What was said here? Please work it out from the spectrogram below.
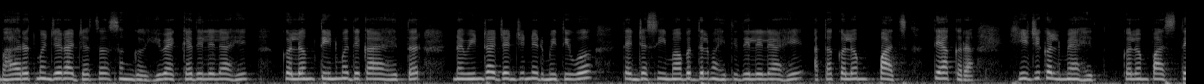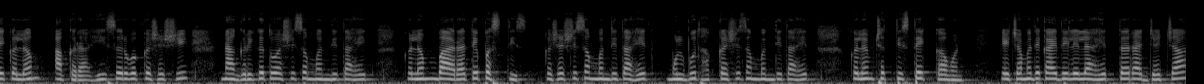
भारत म्हणजे राज्याचा संघ. ही व्याख्या दिलेली आहे. कलम तीनमध्ये काय आहे तर नवीन राज्यांची निर्मिती व त्यांच्या सीमाबद्दल माहिती दिलेली आहे. आता कलम पाच ते अकरा. ही जी कलमे आहेत कलम पाच ते कलम अकरा ही सर्व कशाशी नागरिकत्वाशी संबंधित आहेत? कलम बारा ते पस्तीस कशाशी संबंधित आहेत? मूलभूत हक्काशी संबंधित आहेत. कलम छत्तीस ते एक्कावन्न याच्यामध्ये काय दिलेलं आहेत तर राज्याच्या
